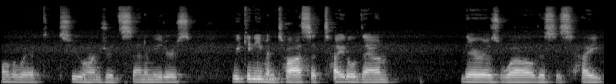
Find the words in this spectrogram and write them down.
All the way up to 200 centimeters. We can even toss a title down there as well. This is height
